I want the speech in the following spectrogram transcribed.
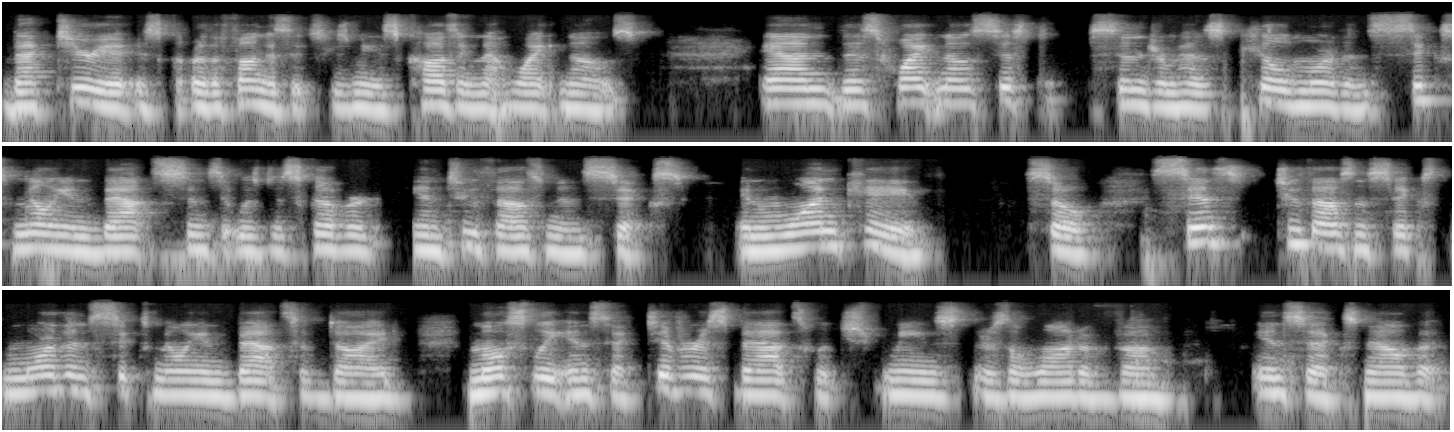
bacteria is, or the fungus, excuse me, is causing that white nose. And this white nose syndrome has killed more than 6 million bats since it was discovered in 2006 in one cave so since 2006, more than 6 million bats have died, mostly insectivorous bats, which means there's a lot of um, insects now that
